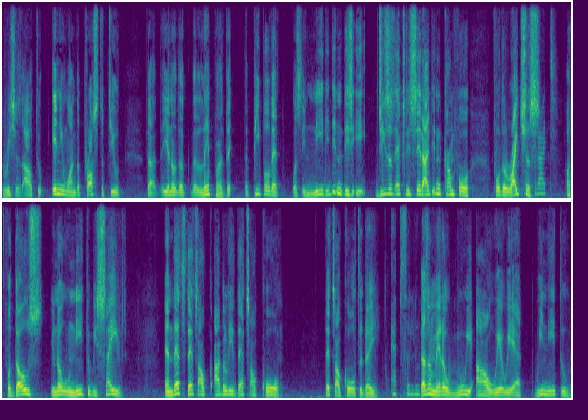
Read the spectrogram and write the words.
reaches out to anyone, the prostitute, the you know, the, the leper, the, the people that was in need. He didn't he, Jesus actually said, I didn't come for for the righteous, right. but for those, you know, who need to be saved. And that's that's our I believe that's our call. That's our call today. Absolutely. Doesn't matter who we are, where we at. We need to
